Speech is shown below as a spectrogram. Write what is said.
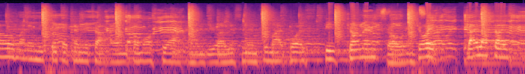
Hello, my name is Peter Temnitzer. I am from Austria and you are listening to my voice speak German. So enjoy. Geiler Scheiß.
